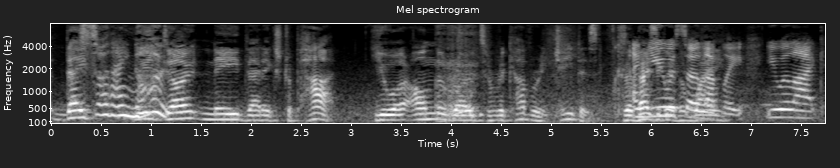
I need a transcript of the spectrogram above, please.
They, so they know. We don't need that extra part. You are on the road to recovery. Jeepers. And basically you were the so way- lovely. You were like,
